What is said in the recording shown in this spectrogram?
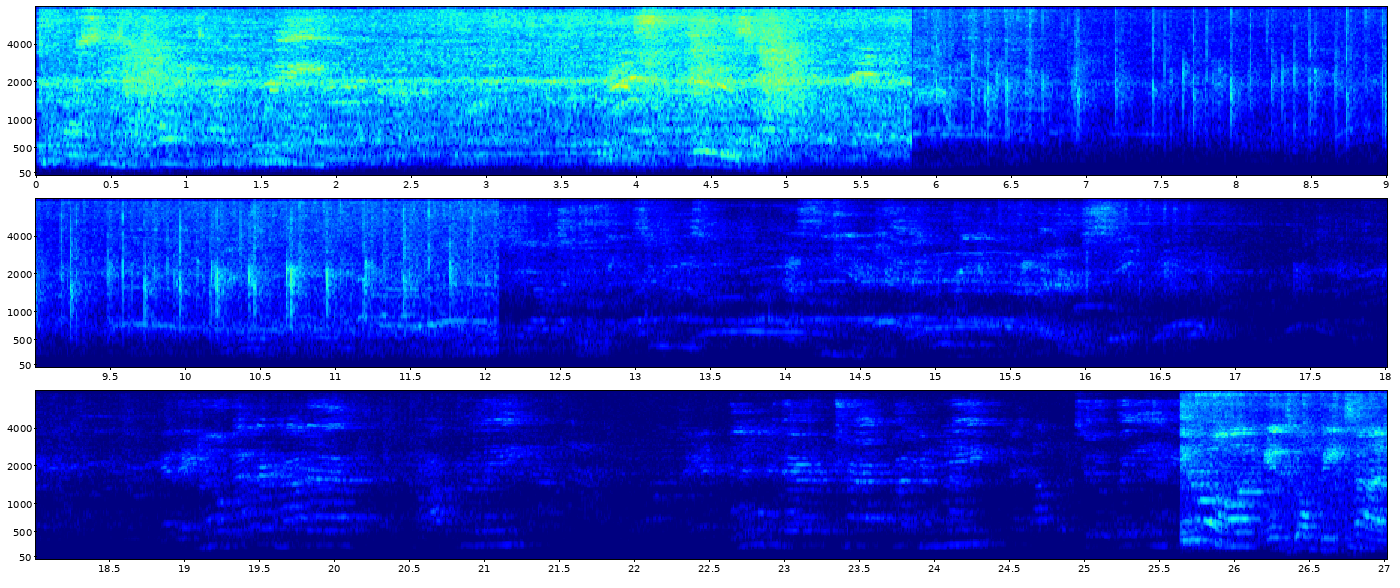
For season 2023, this is And they know better how to properly move their track weaponry to the way Later to be time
